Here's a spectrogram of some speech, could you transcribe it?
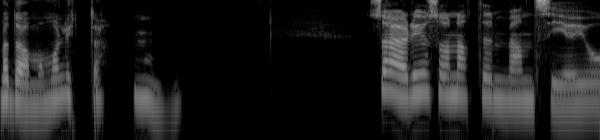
Men da må man lytte. Mm. Så er det jo sånn at man sier jo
